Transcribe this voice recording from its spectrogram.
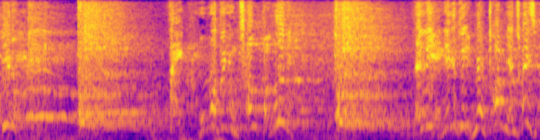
别动！再哭，我就用枪崩了你！再列你个罪名，传遍全县。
